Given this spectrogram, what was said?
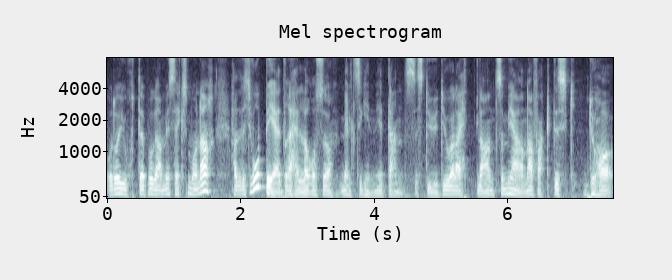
og du har gjort det programmet i seks måneder, hadde det ikke vært bedre heller å melde seg inn i et dansestudio eller et eller annet som gjerne faktisk du har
